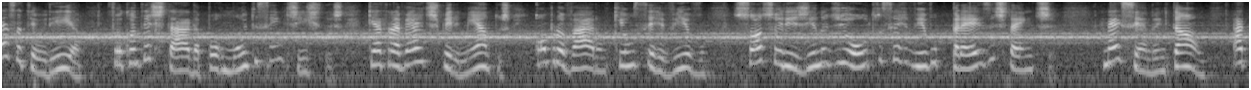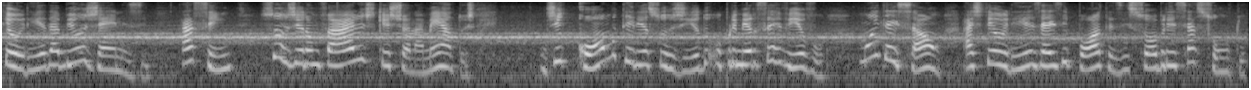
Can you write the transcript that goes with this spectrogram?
Essa teoria foi contestada por muitos cientistas, que, através de experimentos, comprovaram que um ser vivo só se origina de outro ser vivo pré-existente, nascendo então a teoria da biogênese. Assim, surgiram vários questionamentos de como teria surgido o primeiro ser vivo. Muitas são as teorias e as hipóteses sobre esse assunto,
